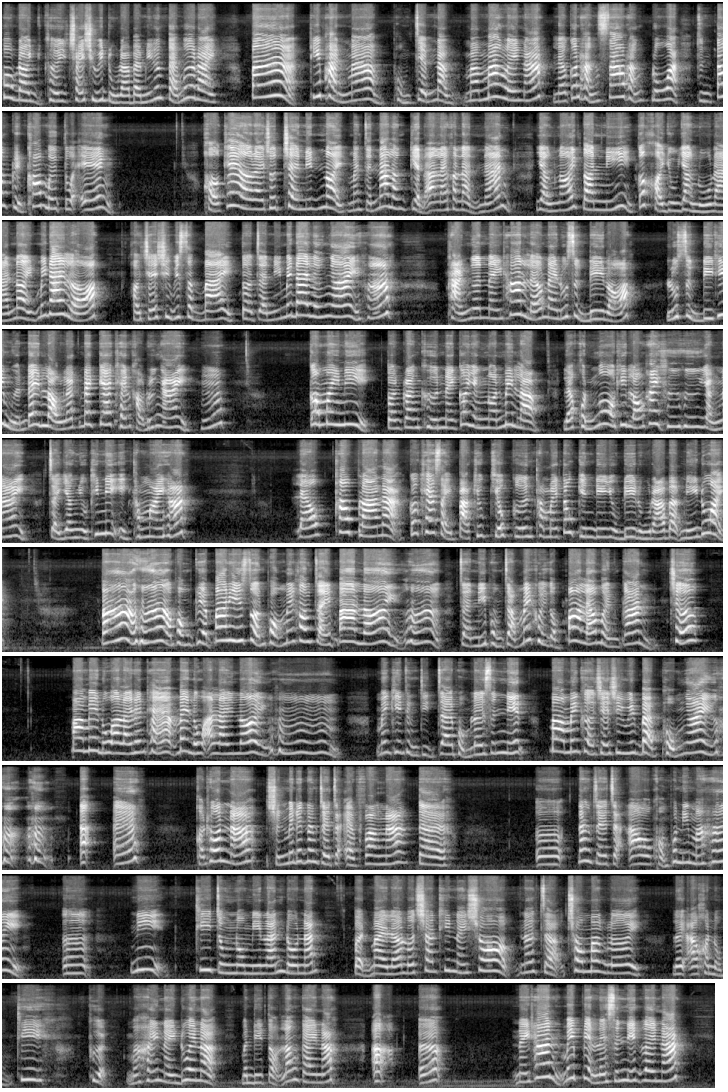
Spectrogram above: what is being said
พวกเราเคยใช้ชีวิตหรูหราแบบนี้ตั้งแต่เมื่อไหร่ป้า ที่ผ่านมาผมเจ็บหนักมามากเลยนะ แล้วก็ทั้งเศร้าทั้งกลัวจนต้องกรีดข้อมือตัวเอง ขอแค่อะไรชดเชยนิดหน่อย มันจะน่ารังเกียจอะไรขนาดนั้น อย่างน้อยตอนนี้ก็ขออยู่อย่างหรูหราหน่อยไม่ได้เหรอ ขอใช้ชีวิตสบายต่อจากนี้ไม่ได้หรือไงฮะผ่านเงินในท่านแล้วนายรู้สึกดีเหรอ รู้สึกดีที่เหมือนได้หลอกและได้แก้แค้นเขาหรือไงหืมก็ไม่นี่ ตอนกลางคืนนายก็ยังนอนไม่หลับ แล้วคนโง่ที่ร้องไห้ฮือฮืออย่างนายจะยังอยู่ที่นี่อีกทำไมฮะ แล้วข้าวปลาน่ะ ก็แค่ใส่ปากเคี้ยวๆกลืนทำไมต้องกินดีอยู่ดีหรูหราแบบนี้ด้วยป้าฮะผมเกลียดป้าที่สุดผมไม่เข้าใจป้าเลยฮะจากนี้ผมจะไม่คุยกับป้าแล้วเหมือนกัน เชอะ ป้าไม่รู้อะไรแท้ๆไม่รู้อะไรเลยไม่คิดถึงจิตใจผมเลยสักนิด ป้าไม่เคยใช้ชีวิตแบบผมไงอะเอ๊ะขอโทษนะ ฉันไม่ได้ตั้งใจจะแอบฟังนะ แต่ เออตั้งใจจะเอาของพวกนี้มาให้ เออนี่ที่จงนมมีร้านโดนัทเปิดใหม่แล้วรสชาติที่นายชอบ น่าจะชอบมากเลย เลยเอาขนมที่เผือด มาให้นายด้วยน่ะ มันดีต่อร่างกายนะอะเออในท่านไม่เปลี่ยนเลยสักนิดเลยนะ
